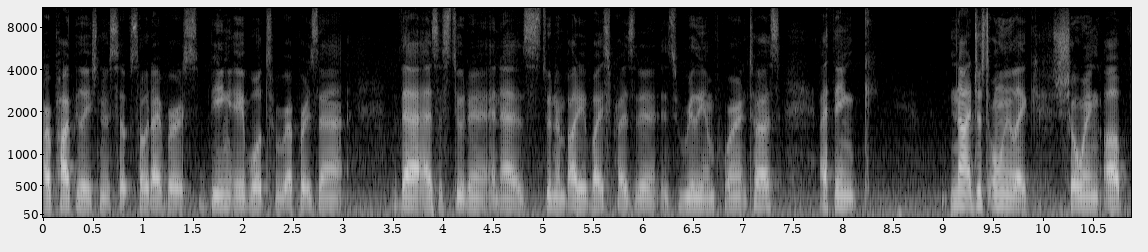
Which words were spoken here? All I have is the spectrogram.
our population is so, so diverse, being able to represent that as a student and as student body vice president is really important to us. I think not just only like showing up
